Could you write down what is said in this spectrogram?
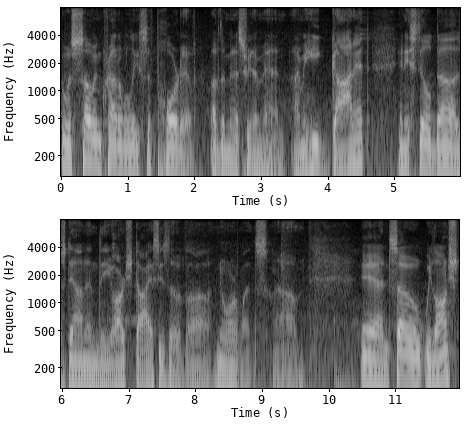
was so incredibly supportive of the ministry to men. I mean, he got it, and he still does down in the Archdiocese of uh, New Orleans. Um, and so we launched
